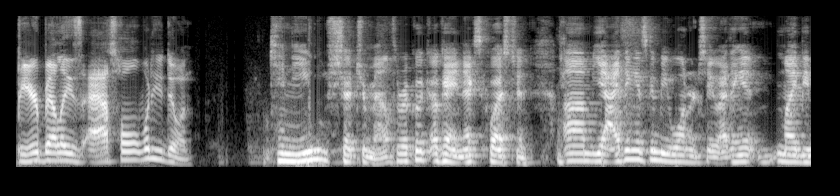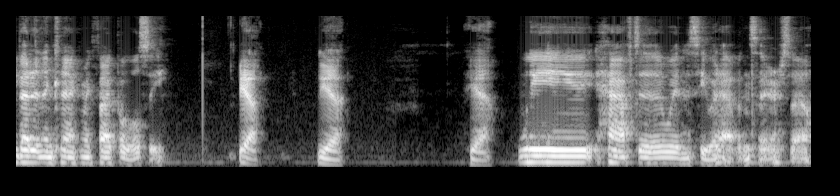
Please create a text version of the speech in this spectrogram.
Beer Belly's asshole. What are you doing? Can you shut your mouth real quick? Okay, next question. Um, yeah, I think it's gonna be one or two. I think it might be better than Canuck McFuck, but we'll see. Yeah, yeah, yeah. We have to wait and see what happens there. So,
